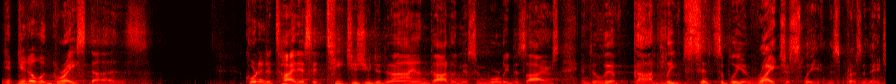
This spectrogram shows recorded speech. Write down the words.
You know what grace does? According to Titus, it teaches you to deny ungodliness and worldly desires and to live godly, sensibly, and righteously in this present age.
